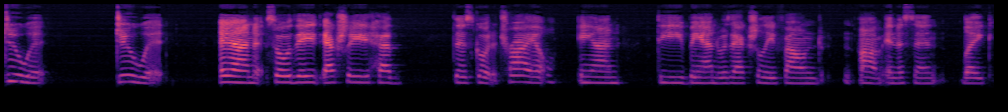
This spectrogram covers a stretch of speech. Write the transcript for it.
do it, do it. And so they actually had this go to trial, and the band was actually found um, innocent. Like,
